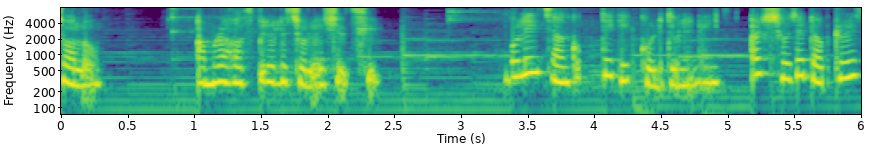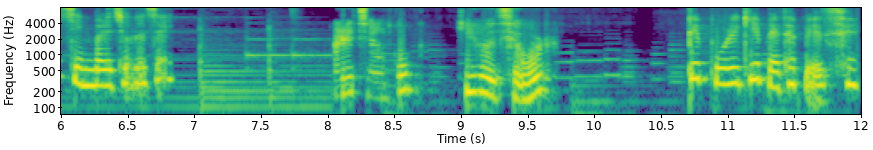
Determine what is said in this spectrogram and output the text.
চলো। আমরা হসপিটালে চলে এসেছি। বলেই জাঙ্কুক থেকে কোলে তুলে নেয় আর সোজা ডক্টরের চেম্বারে চলে যায়। আরে জাঙ্কুক কি হয়েছে ওর? তে পড়ে গিয়ে ব্যথা পেয়েছে।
